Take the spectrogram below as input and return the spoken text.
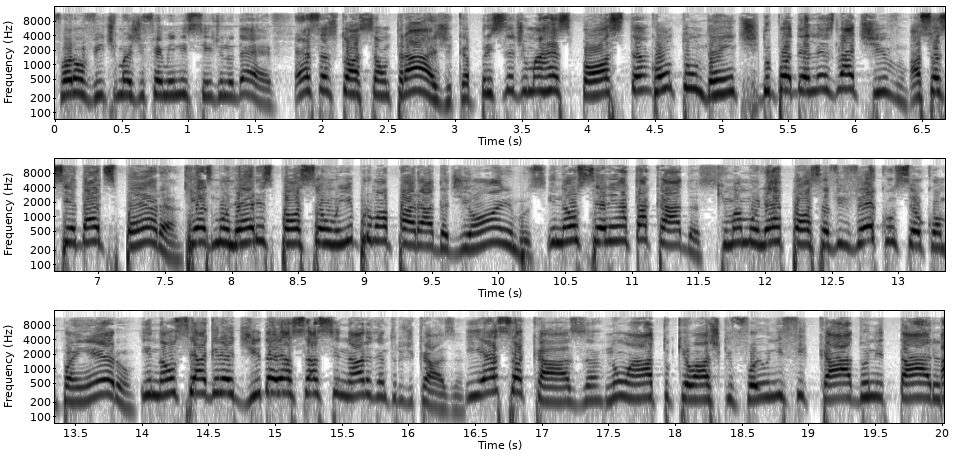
foram vítimas de feminicídio no DF. Essa situação trágica precisa de uma resposta contundente do Poder Legislativo. A sociedade espera que as mulheres possam ir para uma parada de ônibus e não serem atacadas. Que uma mulher possa viver com seu companheiro e não ser agredida e assassinada dentro de casa. E essa casa, num ato que eu acho que foi unificado, unitário,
